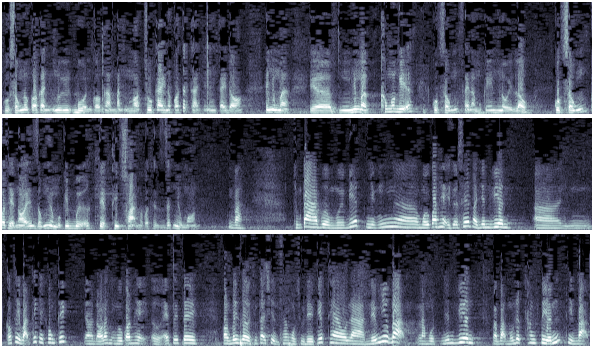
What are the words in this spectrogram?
Cuộc sống nó có cả những nỗi buồn có cả mặn ngọt chua cay nó có tất cả những cái đó. Thế nhưng mà ờ, nhưng mà không có nghĩa cuộc sống phải là một cái nồi lẩu. Cuộc sống có thể nói giống như một cái bữa tiệc thịnh soạn mà có thể rất nhiều món. Vâng. Chúng ta vừa mới biết những ờ, mối quan hệ giữa sếp và nhân viên. À, có thể bạn thích hay không thích, à, đó là những mối quan hệ ở FPT. Còn bây giờ chúng ta chuyển sang một chủ đề tiếp theo là nếu như bạn là một nhân viên và bạn muốn được thăng tiến thì bạn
